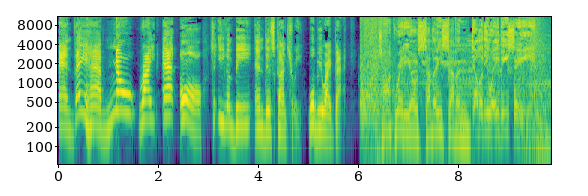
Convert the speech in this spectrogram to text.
and they have no right at all to even be in this country. We'll be right back. Talk Radio 77 WABC.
